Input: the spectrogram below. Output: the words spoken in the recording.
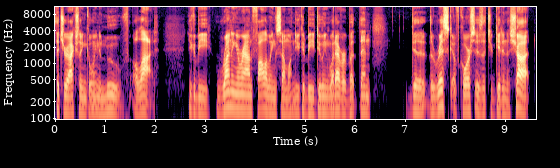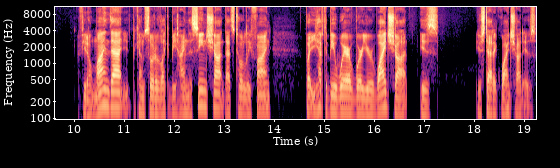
that you're actually going to move a lot. You could be running around following someone. You could be doing whatever. But then the the risk, of course, is that you get in the shot. If you don't mind that, it becomes sort of like a behind the scenes shot. That's totally fine. But you have to be aware of where your wide shot is, your static wide shot is,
